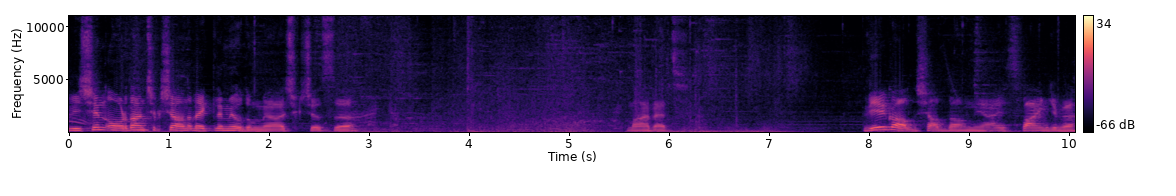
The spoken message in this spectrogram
Twitch'in oradan çıkacağını beklemiyordum ya açıkçası. My bad. Viego aldı shutdown'ı ya. It's fine gibi.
